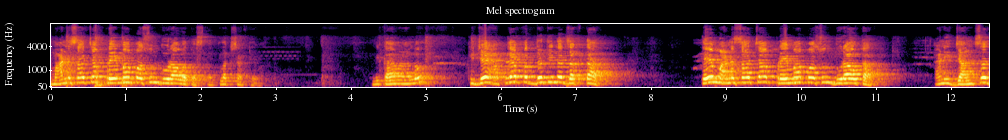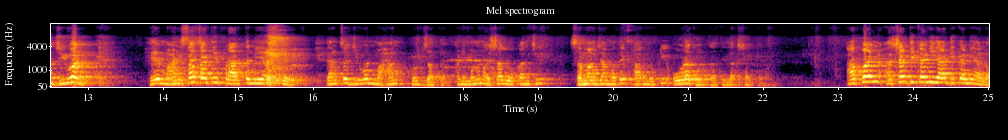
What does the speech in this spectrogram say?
माणसाच्या प्रेमापासून दुरावत असतात लक्षात ठेवा. मी काय म्हणालो? की जे आपल्या पद्धतीनं जगतात ते माणसाच्या प्रेमापासून दुरावतात आणि ज्यांचं जीवन हे माणसासाठी प्रार्थनीय असते त्यांचं जीवन महान होत जातं. आणि म्हणून अशा लोकांची समाजामध्ये फार मोठी ओळख होत जाते लक्षात ठेवा. आपण अशा ठिकाणी या ठिकाणी आलो.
